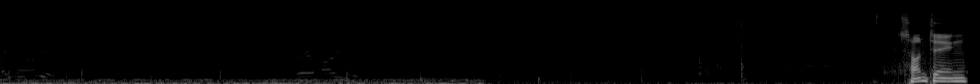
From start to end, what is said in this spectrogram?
Are well, I here? think of. Where are you? It's hunting.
